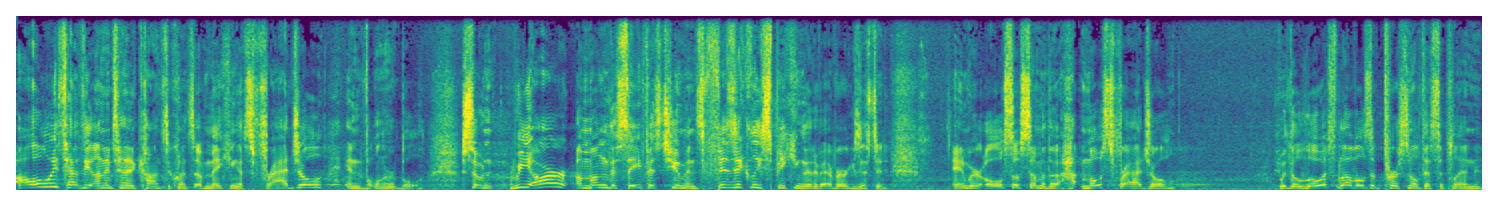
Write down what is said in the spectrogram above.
always have the unintended consequence of making us fragile and vulnerable. So we are among the safest humans, physically speaking, that have ever existed. And we're also some of the most fragile, with the lowest levels of personal discipline,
